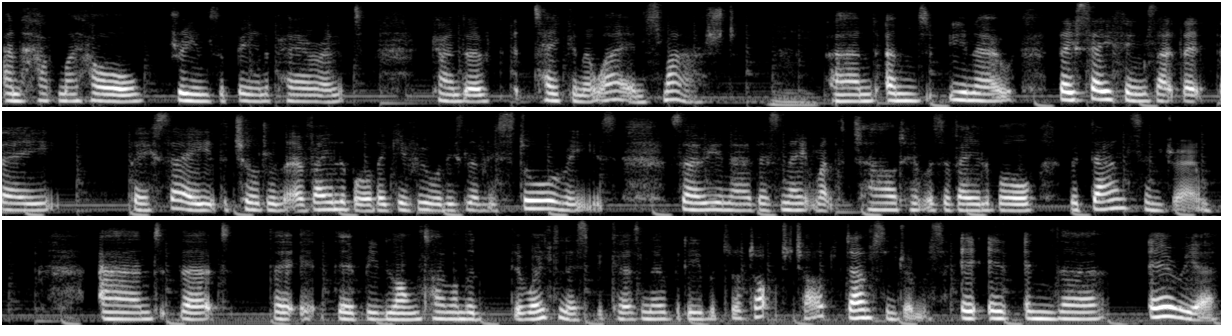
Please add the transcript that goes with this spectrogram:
and had my whole dreams of being a parent kind of taken away and smashed Mm. and and you know they say things like that they they say the children that are available they give you all these lovely stories so you know there's an eight month child who was available with down syndrome and that they, there'd be long time on the, the waiting list because nobody would adopt a child with down syndrome in, in, in the area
